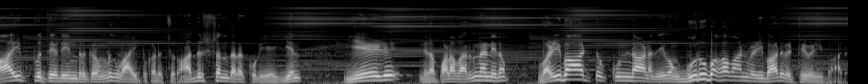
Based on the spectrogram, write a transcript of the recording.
வாய்ப்பு தேடின்னு இருக்கிறவங்களுக்கு வாய்ப்பு கிடச்சிடும் அதிர்ஷ்டம் தரக்கூடிய எண் ஏழு. நிற பல வர்ண நிறம். வழிபாட்டுக்குண்டான தெய்வம். குரு பகவான் வழிபாடு வெற்றி வழிபாடு.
